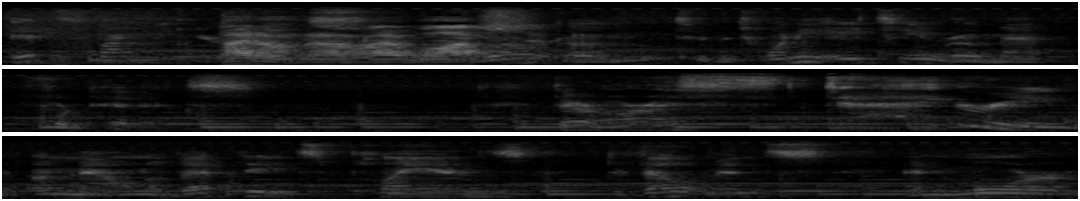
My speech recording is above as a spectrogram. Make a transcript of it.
It's finally here. I don't know, I watched it, Welcome to the 2018 roadmap for Pivx. There are a staggering amount of updates, plans, developments, and more.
